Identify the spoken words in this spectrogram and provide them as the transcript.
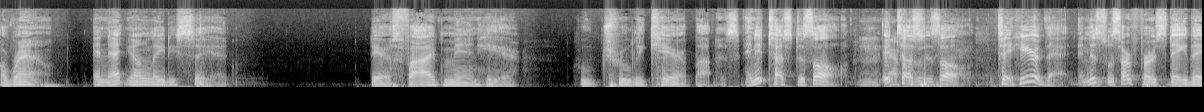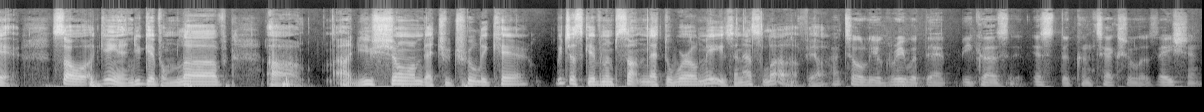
around. And that young lady said, "There's five men here who truly care about us. And it touched us all. Mm, it touched us all to hear that. And this was her first day there. So again, you give them love. Uh, uh, you show them that you truly care. We just giving them something that the world needs, and that's love. Yeah, I totally agree with that because it's the contextualization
